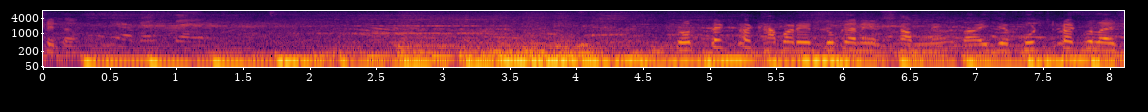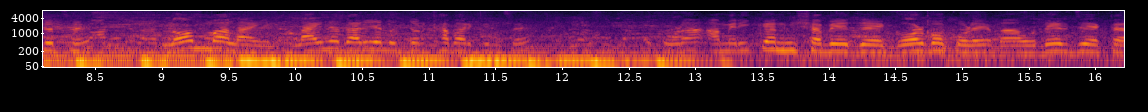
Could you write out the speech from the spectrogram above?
সেটা। প্রত্যেকটা খাবারের দোকানের সামনে বা এই যে ফুড ট্রাকগুলো এসেছে লম্বা লাইন লাইনে দাঁড়িয়ে লোকজন খাবার কিনছে ওরা আমেরিকান হিসাবে যে গর্ব করে বা ওদের যে একটা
